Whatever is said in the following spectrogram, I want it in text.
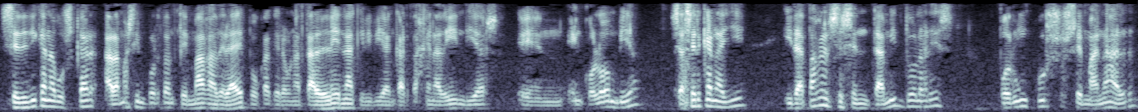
se dedican a buscar a la más importante maga de la época, que era una tal Lena que vivía en Cartagena de Indias, en, en Colombia, se acercan allí y la pagan 60 mil dólares por un curso semanal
